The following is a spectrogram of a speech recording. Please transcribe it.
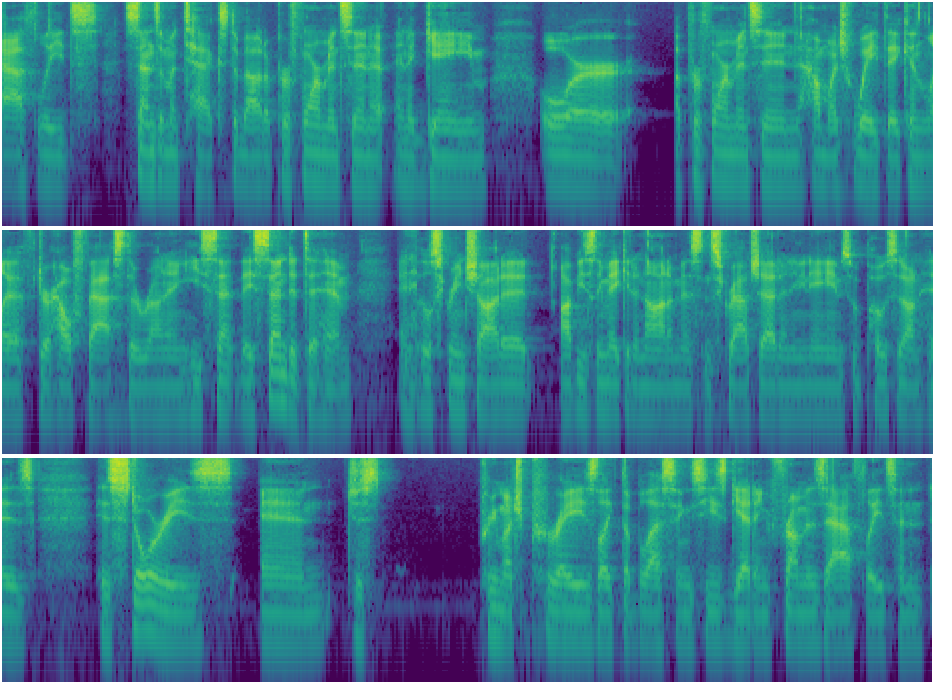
athletes sends him a text about a performance in a, in a game or a performance in how much weight they can lift or how fast they're running, he sent they send it to him and he'll screenshot it, obviously make it anonymous and scratch out any names, but post it on his his stories and just pretty much praise like the blessings he's getting from his athletes and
